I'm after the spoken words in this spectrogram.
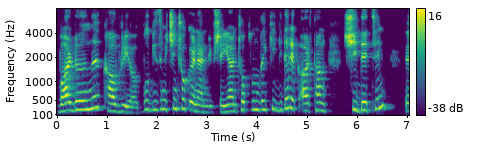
varlığını kavruyor. Bu bizim için çok önemli bir şey. Yani toplumdaki giderek artan şiddetin e,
